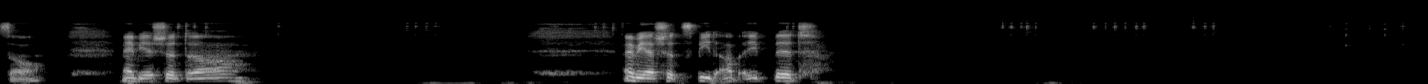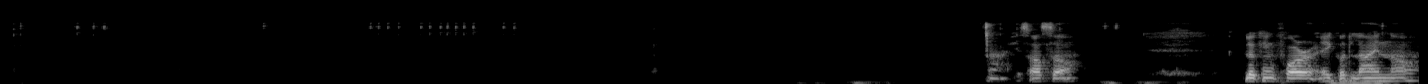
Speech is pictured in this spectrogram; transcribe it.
So maybe I should uh, maybe I should speed up a bit. Ah, he's also looking for a good line now.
